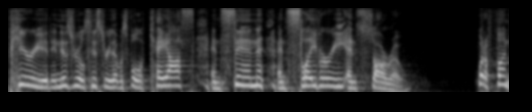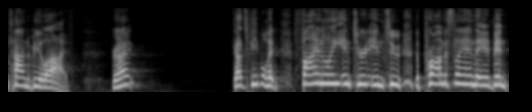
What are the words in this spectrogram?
period in Israel's history that was full of chaos and sin and slavery and sorrow. What a fun time to be alive, right? God's people had finally entered into the promised land. They had been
